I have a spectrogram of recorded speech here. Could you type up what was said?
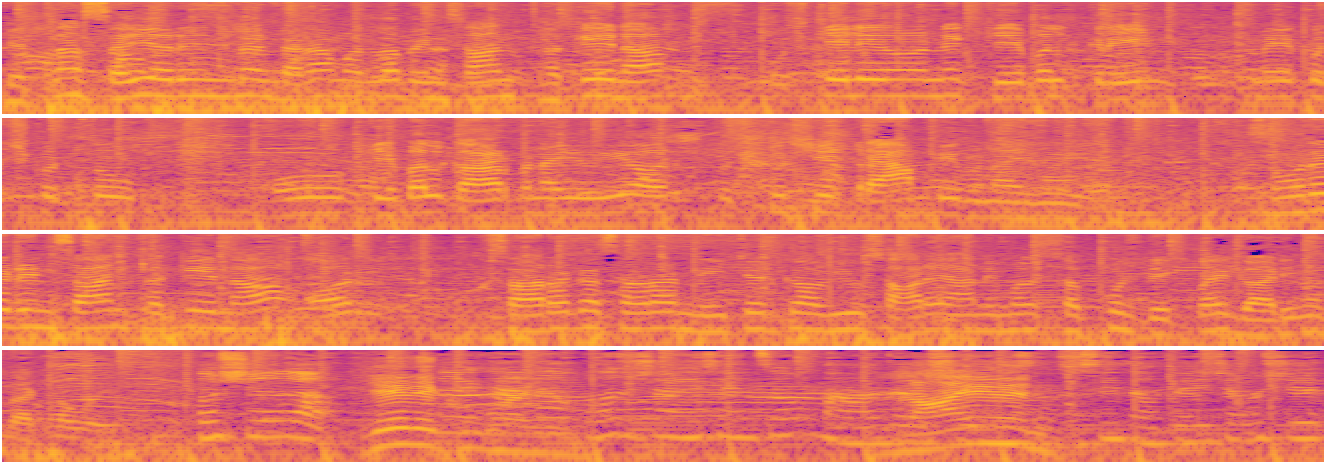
कितना सही अरेंजमेंट है ना मतलब इंसान थके ना उसके लिए उन्होंने केबल क्रेन में कुछ कुछ तो वो केबल कार बनाई हुई है और कुछ कुछ ये ट्रैम भी बनाई हुई है। सो देट इंसान थके ना और सारा का सारा नेचर का व्यू सारे एनिमल सब कुछ देख पाए गाड़ी में बैठा हुआ है 消失了。 ये 可以 देखो 看 भाई 到脖子上有一些棕毛的 Lions 是系统非洲狮，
